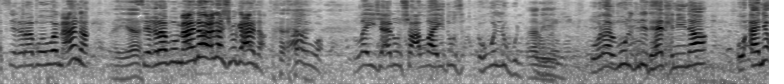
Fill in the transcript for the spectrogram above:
السي غرابو هو معنا اياه السي غرابو معنا وعلاش وقعنا؟ ها هو. الله يجعله إن شاء الله يدوز هو الأول. آمين. وراه مول ندها الحنينة واني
